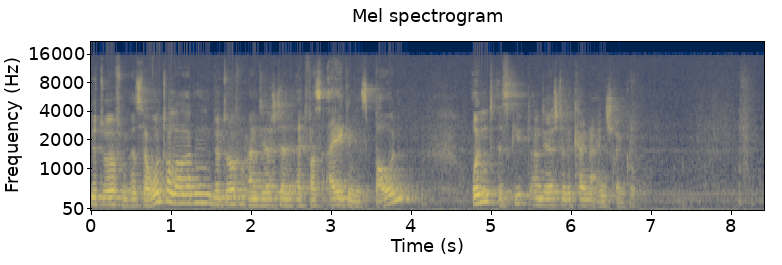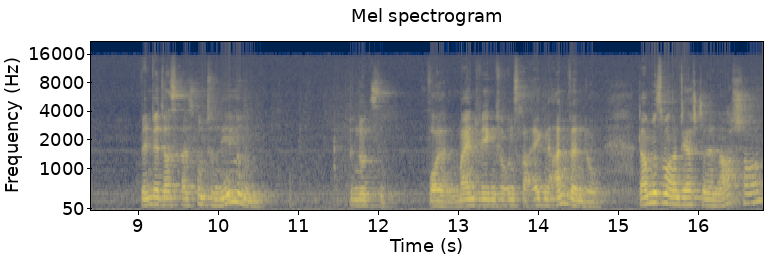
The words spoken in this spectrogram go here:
wir dürfen es herunterladen, wir dürfen an der Stelle etwas Eigenes bauen und es gibt an der Stelle keine Einschränkung. Wenn wir das als Unternehmen benutzen wollen, meinetwegen für unsere eigene Anwendung, dann müssen wir an der Stelle nachschauen.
